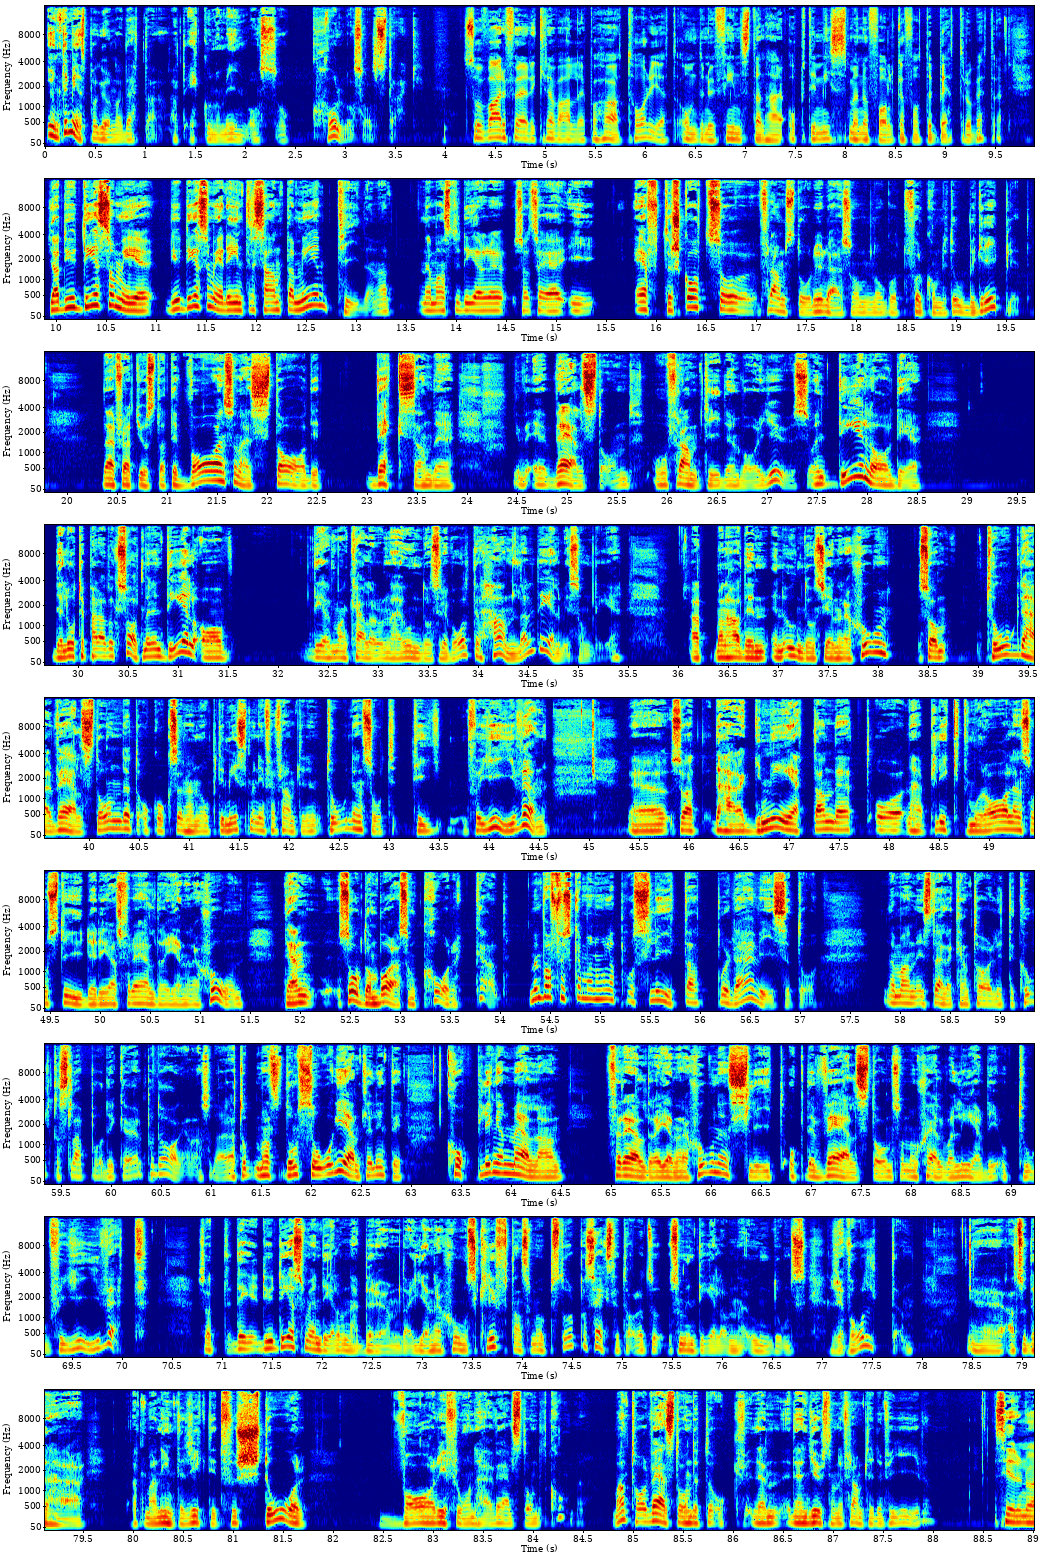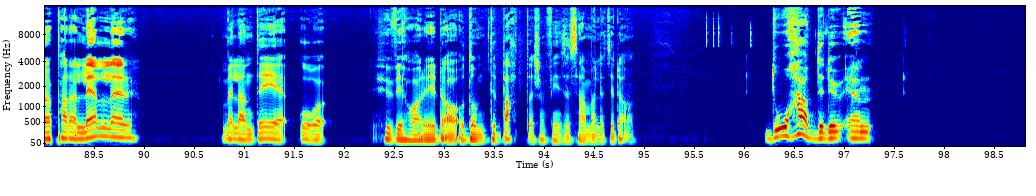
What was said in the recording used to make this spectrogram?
Inte minst på grund av detta att ekonomin var så kolossalt stark. Så varför är det kravaller på Hötorget om det nu finns den här optimismen och folk har fått det bättre och bättre? Ja, det är ju det som är det, är det, som är det intressanta med tiden. Att när man studerar så att säga i efterskott så framstår det där som något fullkomligt obegripligt. Därför att just att det var en sån här stadigt växande eh, välstånd och framtiden var ljus. Och en del av det, det låter paradoxalt, men en del av det man kallar den här ungdomsrevolten handlade delvis om det. Att man hade en, en ungdomsgeneration som tog det här välståndet och också den här optimismen inför framtiden, tog den så för given. Eh, så att det här gnetandet och den här pliktmoralen som styrde deras föräldrageneration, den såg de bara som korkad. Men varför ska man hålla på och slita på det där viset då? När man istället kan ta det lite coolt och slappa och dricka öl på dagarna. Så där. Att de, de såg egentligen inte kopplingen mellan föräldragenerationens slit och det välstånd som de själva levde i och tog för givet. Så att det, det är ju det som är en del av den här berömda generationsklyftan som uppstår på 60-talet som en del av den här ungdomsrevolten. Eh, alltså det här att man inte riktigt förstår varifrån det här välståndet kommer. Man tar välståndet och den, den ljusnande framtiden för given. Ser du några paralleller mellan det och hur vi har det idag och de debatter som finns i samhället idag? Då hade du en,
